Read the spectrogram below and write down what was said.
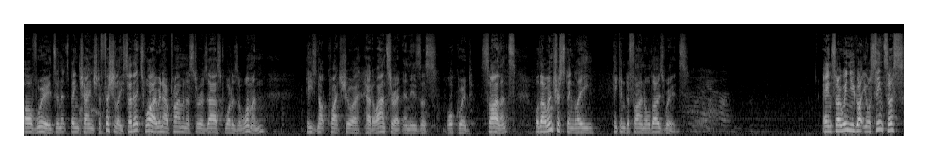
of words and it's being changed officially. So that's why when our Prime Minister is asked what is a woman, he's not quite sure how to answer it and there's this awkward silence. Although, interestingly, he can define all those words. And so, when you got your census,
